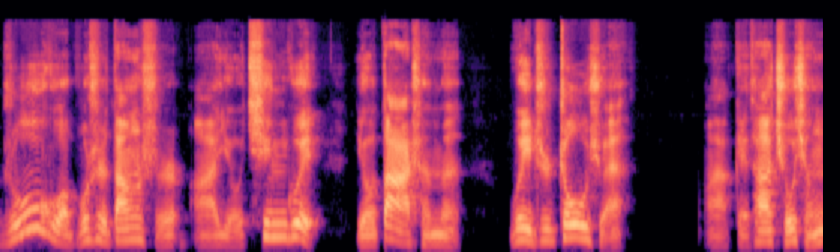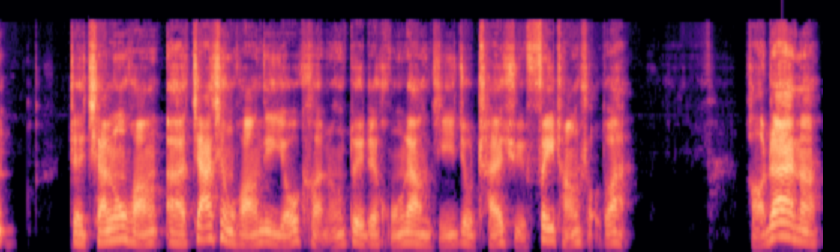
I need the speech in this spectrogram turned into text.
如果不是当时啊有亲贵有大臣们为之周旋，啊给他求情，这乾隆皇呃嘉庆皇帝有可能对这洪亮吉就采取非常手段。好在呢，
